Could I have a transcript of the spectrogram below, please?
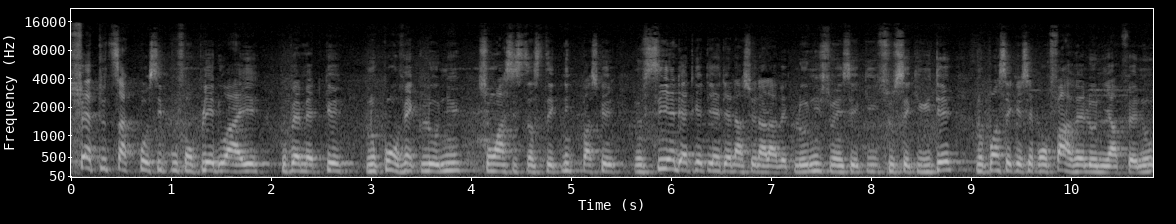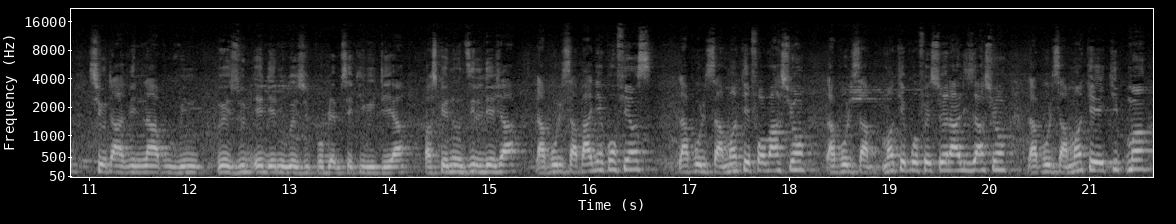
faire tout ça possible pour faire plaidoyer, pour permettre que nous convaincre l'ONU son assistance technique, parce que nous signons des traités internationaux avec l'ONU sur sécurité, nous pensons que c'est pour faire l'ONU à faire nous, si on venu là pour venir résoudre, aider nous résoudre le problème de sécurité, parce que nous disons déjà, la police n'a pas de confiance, la police a manqué de formation, la police a manqué de professionnalisation, la police a manqué d'équipement,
